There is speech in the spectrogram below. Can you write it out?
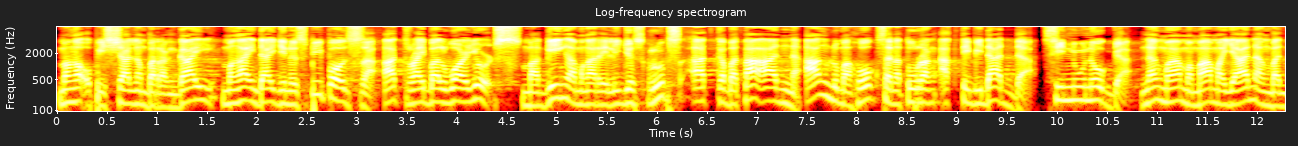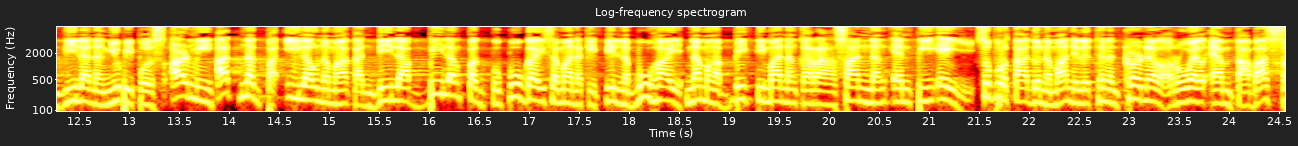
Mga opisyal ng barangay, mga indigenous peoples at tribal warriors, maging ang mga religious groups at kabataan ang lumahok sa naturang aktibidad. Sinunog ng mga mamamayan ang bandila ng New People's Army at nagpailaw ng mga kandila bilang pagpupugay sa mga nakitil na buhay ng mga biktima ng karahasan ng NPA. Suportado naman ni Lieutenant Colonel Ruel M. Tabas,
